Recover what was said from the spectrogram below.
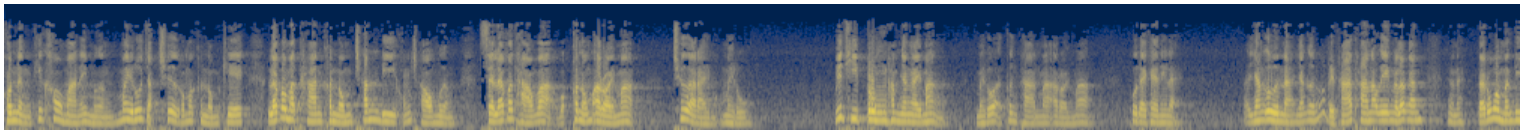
คนหนึ่งที่เข้ามาในเมือง ไม่รู้จักชื่อเขาว่าขนมเค้กแล้วก็มาทานขนมชั้นดีของชาวเมือง เสร็จแล้วก็ถามว่าขนมอร่อยมาก ชื่ออะไรไม่รู้ วิธีปรุงทํำยังไงบ้างไม่รู้เพิ่งทานมาอร่อยมาก พูดได้แค่นี้แหละ อย่างอื่นนะอย่างอื่นก็ไปหาทานเอาเองก็แล้วกันนะแต่รู้ว่ามันดี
